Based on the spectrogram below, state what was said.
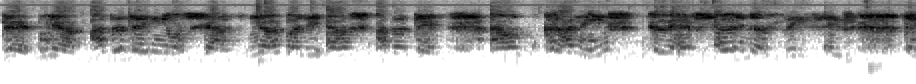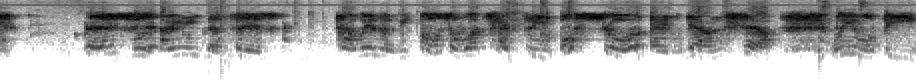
that now, other than yourself, nobody else other than our grannies who have shown us these things, that those were only the first. However, because of what's happening offshore and down south, we will be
